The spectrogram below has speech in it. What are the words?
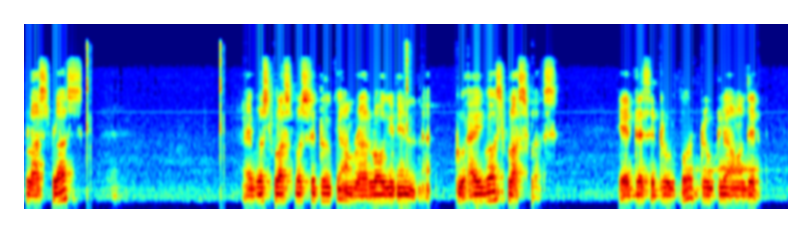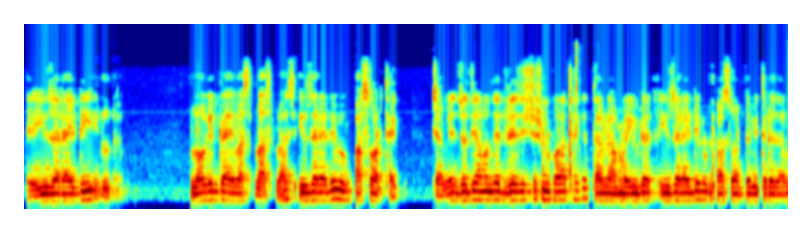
plus plus. IBAS plus প্লাসে ঢুকে আমরা log in to iBAS plus plus অ্যাড্রেসে ঢুকবো, ঢুকলে আমাদের user ID log in to iBAS plus plus user ID এবং পাসওয়ার্ড থাকবে। যাবে, যদি আমাদের রেজিস্ট্রেশন করা থাকে, তাহলে আমরা ইউজার আইডি এবং পাসওয়ার্ডের ভিতরে যাব।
